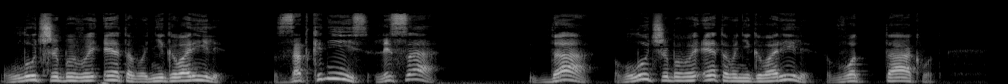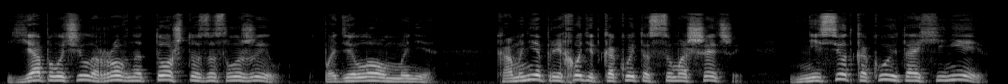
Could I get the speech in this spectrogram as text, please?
Лучше бы вы этого не говорили. Заткнись, лиса. Да, лучше бы вы этого не говорили. Вот так вот. Я получил ровно то, что заслужил. По делам мне. Ко мне приходит какой-то сумасшедший, несет какую-то ахинею.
